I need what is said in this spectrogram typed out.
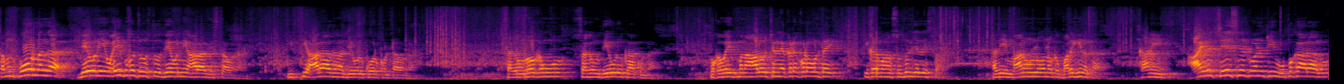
సంపూర్ణంగా దేవుని వైపుకు చూస్తూ దేవుణ్ణి ఆరాధిస్తూ ఉన్నాడు. నిత్య ఆరాధన దేవుడు కోరుకుంటా ఉన్నాడు. సగం లోకము సగం దేవుడు కాకుండా ఒకవైపు మన ఆలోచనలు ఎక్కడెక్కడో ఉంటాయి. ఇక్కడ మనం శుద్ధులు చెల్లిస్తాం. అది మానవుల్లో ఉన్న ఒక బలహీనత. కానీ ఆయన చేసినటువంటి ఉపకారాలు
